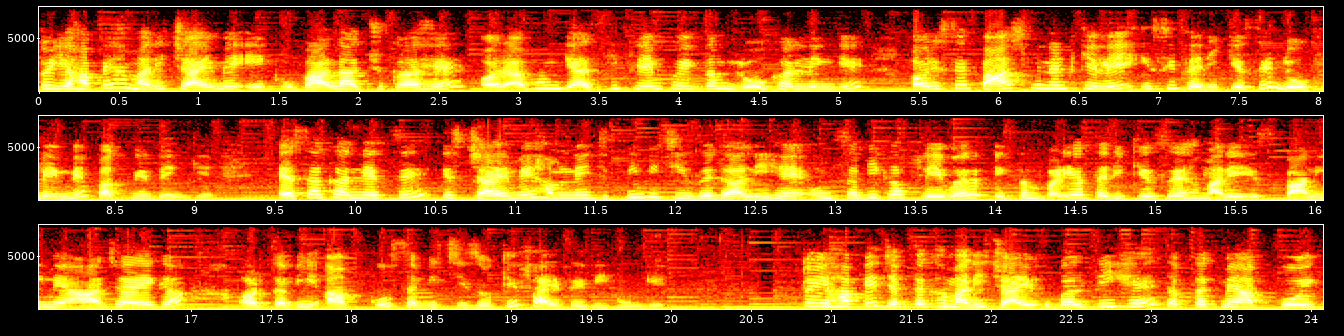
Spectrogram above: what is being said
तो यहाँ पे हमारी चाय में एक उबाल आ चुका है और अब हम गैस की फ्लेम को एकदम लो कर लेंगे और इसे पाँच मिनट के लिए इसी तरीके से लो फ्लेम में पकने देंगे। ऐसा करने से इस चाय में हमने जितनी भी चीज़ें डाली है, उन सभी का फ्लेवर एकदम बढ़िया तरीके से हमारे इस पानी में आ जाएगा और तभी आपको सभी चीज़ों के फ़ायदे भी होंगे। तो यहाँ पे जब तक हमारी चाय उबलती है, तब तक मैं आपको एक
